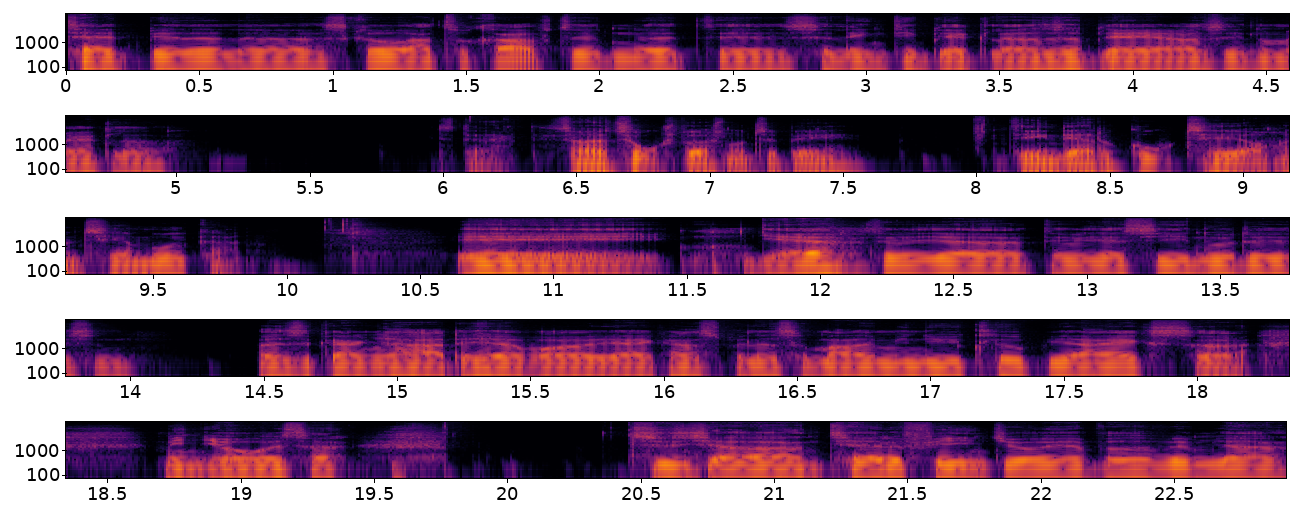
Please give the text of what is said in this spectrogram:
tage et billede eller skrive autograf til dem, at øh, så længe de bliver glade, så bliver jeg også endnu mere glad. Stærkt. Så har jeg to spørgsmål tilbage. Det ene er, er du god til at håndtere modgang? Øh, ja, det vil, jeg, det vil jeg sige. Nu er det sådan første gang, jeg har det her, hvor jeg ikke har spillet så meget i min nye klub i Ajax. Så, men jo, altså, synes jeg håndterer det fint jo. Jeg ved, hvem jeg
